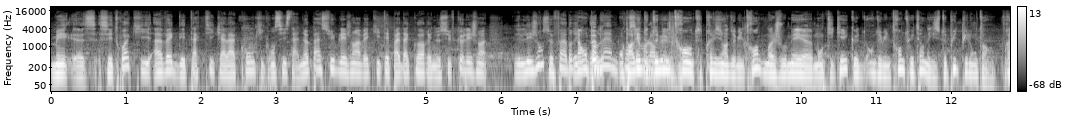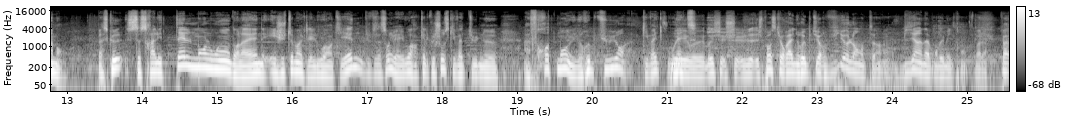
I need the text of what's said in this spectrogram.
mais euh, c'est toi qui, avec des tactiques à la con qui consistent à ne pas suivre les gens avec qui t'es pas d'accord et ne suivre que les gens. Les gens se fabriquent Là, on, parle- eux-mêmes. on parlait de concernant leur bulle. 2030, prévision à 2030. Moi, je vous mets euh, mon ticket que en 2030, Twitter n'existe plus depuis longtemps. Vraiment. Parce que ce sera allé tellement loin dans la haine, et justement avec les lois anti-haine, de toute façon, il va y avoir quelque chose qui va être une, un frottement, une rupture qui va être Oui, nette. oui, oui, je, je- je pense qu'il y aura une rupture violente hein, bien avant 2030. Voilà. Enfin,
